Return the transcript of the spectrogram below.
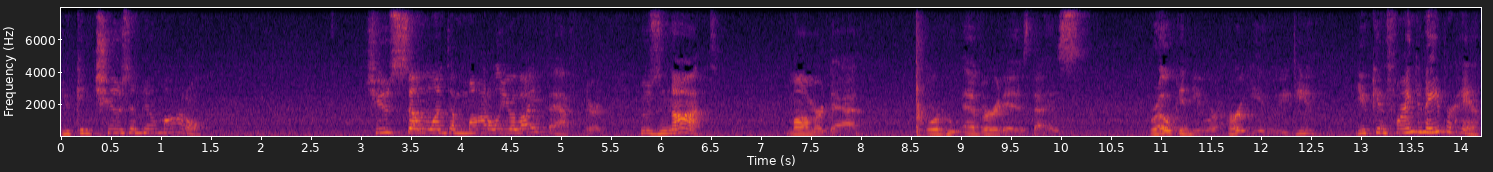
you can choose a new model. Choose someone to model your life after who's not mom or dad or whoever it is that has broken you or hurt you. You, you can find an Abraham.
